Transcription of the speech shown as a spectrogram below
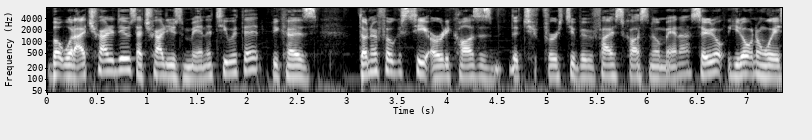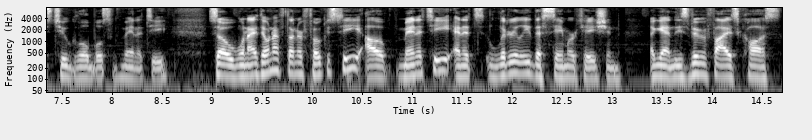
but what I try to do is I try to use Mana Tea with it because Thunder Focus Tea already causes the two, first two Vivifies to cost no mana, so you don't you don't want to waste two globals with Mana Tea. So when I don't have Thunder Focus Tea, I'll Mana Tea, and it's literally the same rotation. Again, these Vivifies cost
